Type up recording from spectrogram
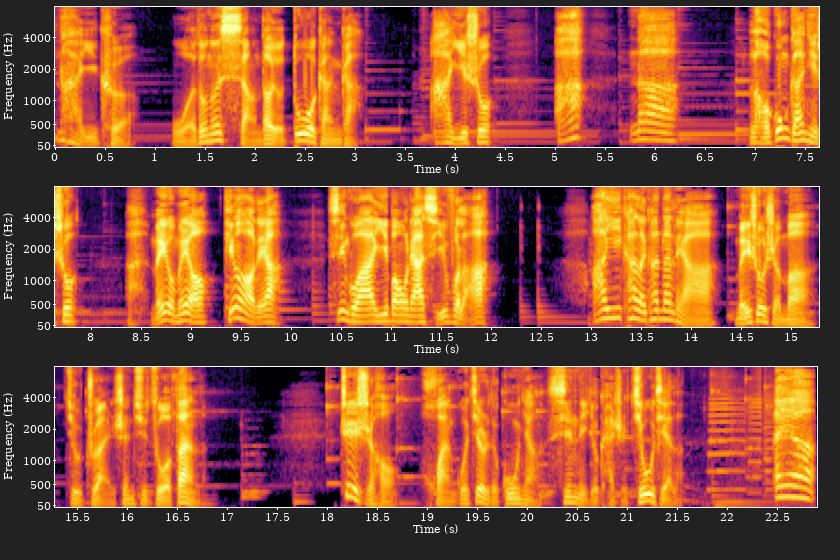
那一刻，我都能想到有多尴尬。阿姨说：“啊？”那，老公赶紧说：“啊，没有没有，挺好的呀，辛苦阿姨帮我俩洗衣服了啊。”阿姨看了看他俩，没说什么，就转身去做饭了。这时候缓过劲儿的姑娘心里就开始纠结了：“哎呀，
